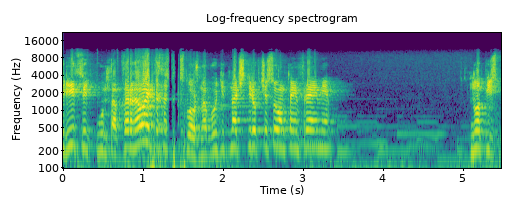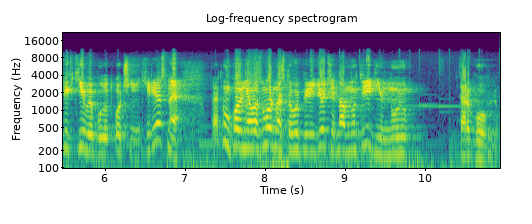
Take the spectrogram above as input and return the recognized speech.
30 пунктов. Торговать достаточно сложно будет на 4-часовом таймфрейме. Но перспективы будут очень интересные, поэтому вполне возможно, что вы перейдете на внутридневную торговлю.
